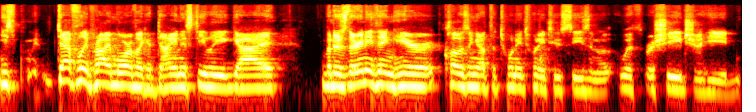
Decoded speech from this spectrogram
He's definitely probably more of like a dynasty league guy. But is there anything here closing out the 2022 season with, with Rashid Shaheed?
